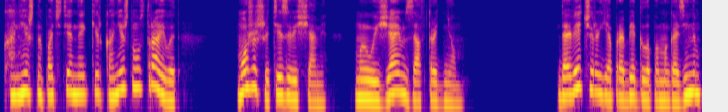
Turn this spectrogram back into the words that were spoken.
Конечно, почтенный Кир, конечно, устраивает. Можешь идти за вещами. Мы уезжаем завтра днем. До вечера я пробегала по магазинам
